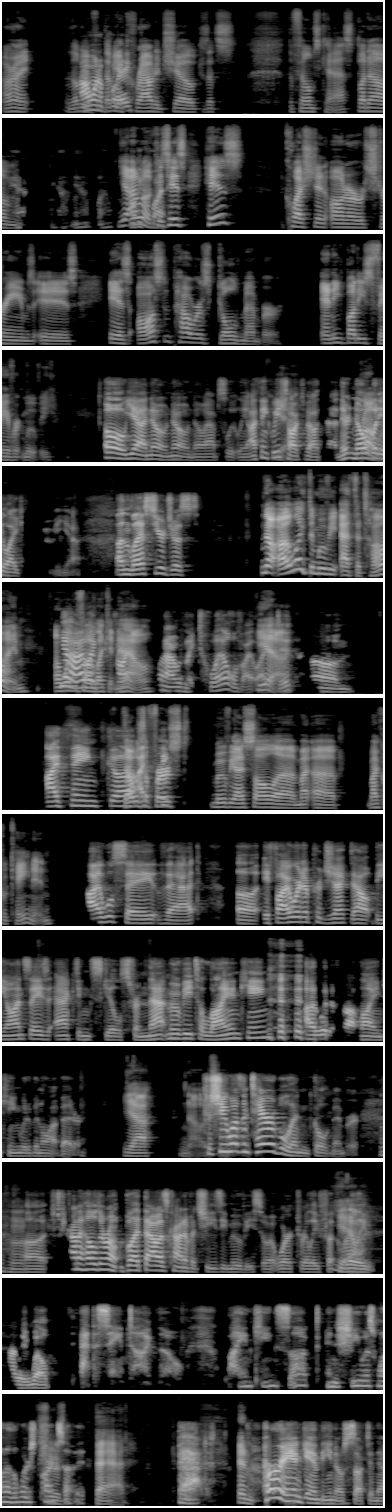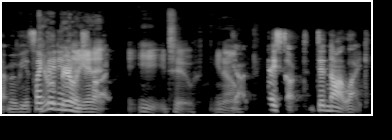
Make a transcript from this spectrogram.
All right. That'll I wanna that'll be a crowded show because that's the films cast. But um, Yeah. Yeah, well, Yeah, I be don't know because his his question on our streams is is Austin Powers Goldmember anybody's favorite movie? Oh yeah, no, no, no, absolutely. I think we've Yeah. talked about that. There, nobody Probably. likes the movie. Yeah, unless you're just No, I liked the movie at the time. I Yeah, wonder I if I liked like it now. when I was like 12, I liked Yeah. it. Um, I think uh, That was I the think first movie I saw uh, my, uh Michael Caine in. I will say that uh, if I were to project out Beyonce's acting skills from that movie to Lion King, I would have thought Lion King would have been a lot better yeah. No. because she wasn't terrible in Goldmember. Mhm. Uh, she kind of held her own, but that was kind of a cheesy movie, so it worked really, fu- Yeah. really, really well. At the same time, though, Lion King sucked, and she was one of the worst parts of it. Bad. Bad. And Her and Gambino sucked in that movie. It's like they they, were didn't barely even in it e- too. You know. Yeah. They sucked. Did not like.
